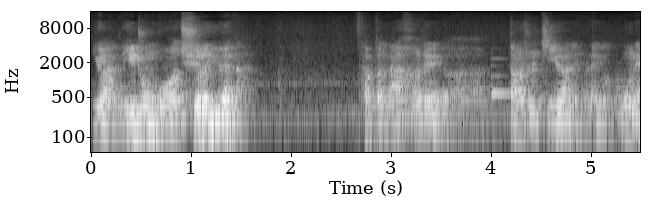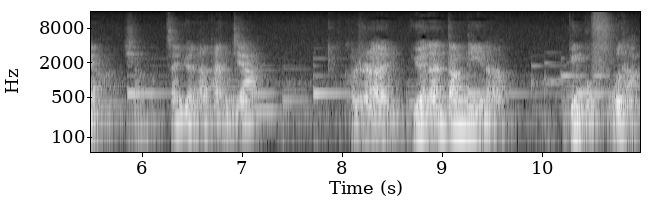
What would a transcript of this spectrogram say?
远离中国去了越南，他本来和这个当时妓院里边那个姑娘想在越南安家，可是呢越南当地呢并不服他，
